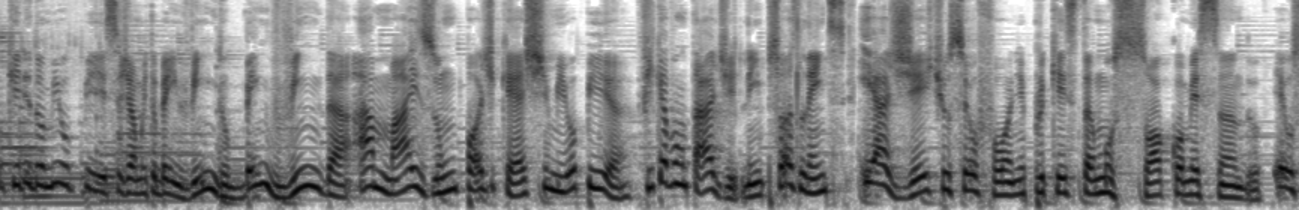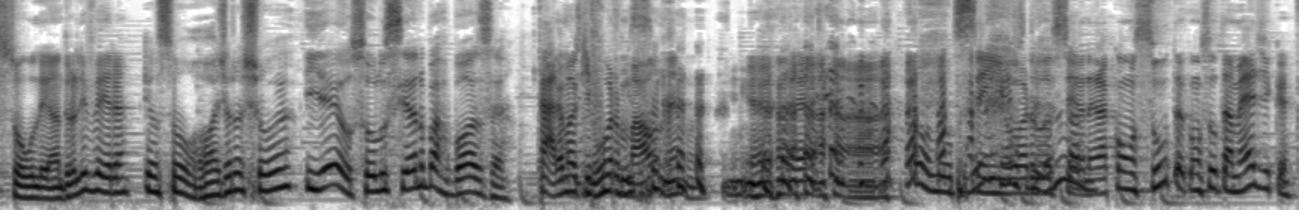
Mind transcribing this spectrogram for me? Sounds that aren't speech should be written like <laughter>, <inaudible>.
Meu querido Miopi, seja muito bem-vindo, bem-vinda a mais um podcast Miopia. Fique à vontade, limpe suas lentes e ajeite o seu fone, porque estamos só começando. Eu sou o Leandro Oliveira. Eu sou o Roger Ochoa. E eu sou o Luciano Barbosa. Caramba, que Novo formal, isso. né? <laughs> <laughs> Senhor do Luciano, ano. era consulta, consulta médica?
